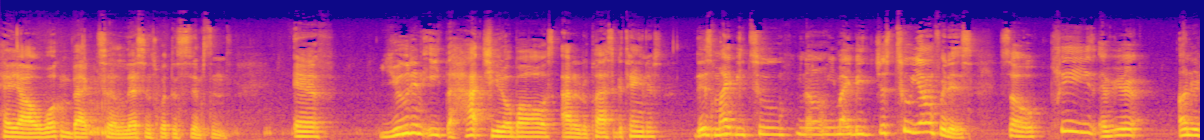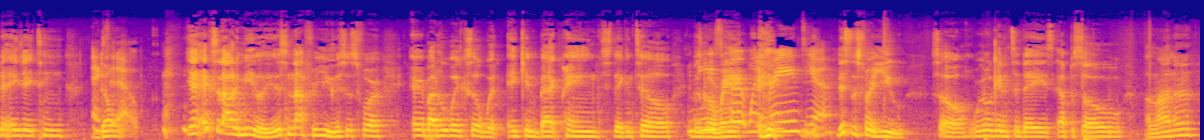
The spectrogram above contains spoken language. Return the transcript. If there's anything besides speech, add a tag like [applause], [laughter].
Hey y'all, welcome back to Lessons with the Simpsons. If you didn't eat the hot Cheeto balls out of the plastic containers, this might be too, you know, you might be just too young for this. So please, if you're under the age 18, Exit don't out. [laughs] yeah, exit out immediately. This is not for you. This is for everybody who wakes up with aching back pains. They can tell if it's gonna rain. hurt when it rains. [laughs] Yeah. this is for you. So we're gonna get into today's episode. Alana,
